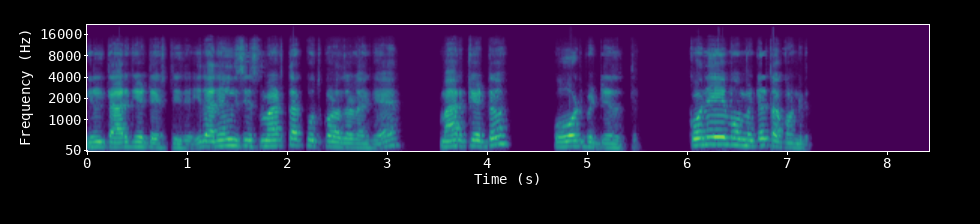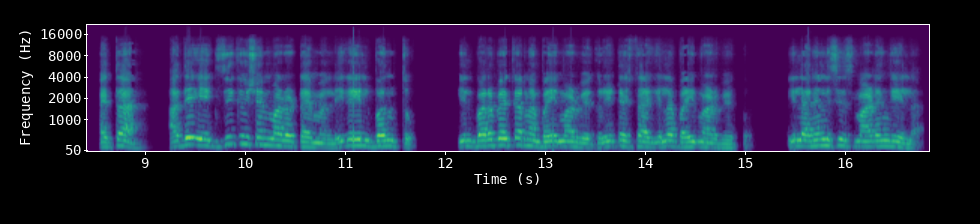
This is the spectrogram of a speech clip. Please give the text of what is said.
ಇಲ್ಲಿ ಟಾರ್ಗೆಟ್ ಎಷ್ಟಿದೆ? ಇದು ಅನಾಲಿಸಿಸ್ ಮಾಡ್ತಾ ಕೂತ್ಕೊಳ್ಳೋದೊಳಗೆ ಮಾರ್ಕೆಟ್ ಓಡ್ಬಿಟ್ಟಿರುತ್ತೆ. ಕೊನೆ ಮೂಮೆಂಟ್ ಅಲ್ಲಿ ತಗೊಂಡಿರುತ್ತೆ. ಆಯ್ತಾ? ಅದೇ ಎಕ್ಸಿಕ್ಯೂಷನ್ ಮಾಡೋ ಟೈಮಲ್ಲಿ ಈಗ ಇಲ್ಲಿ ಬಂತು. ಇಲ್ಲಿ ಬರ್ಬೇಕಾದ್ರೆ ನಾ ಬೈ ಮಾಡ್ಬೇಕು. ರೀಟೆಸ್ಟ್ ಆಗಿಲ್ಲ ಬೈ ಮಾಡ್ಬೇಕು. ಇಲ್ಲಿ ಅನಾಲಿಸಿಸ್ ಮಾಡಂಗೆ ಇಲ್ಲ.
